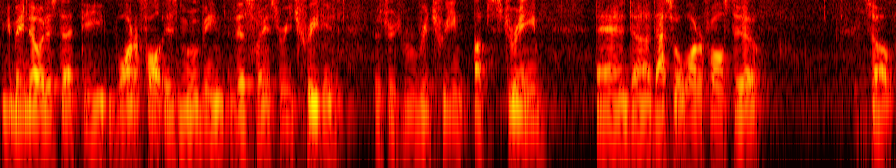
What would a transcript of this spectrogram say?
you may notice that the waterfall is moving this way. It's retreating. It's re- retreating upstream, and uh, that's what waterfalls do. So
